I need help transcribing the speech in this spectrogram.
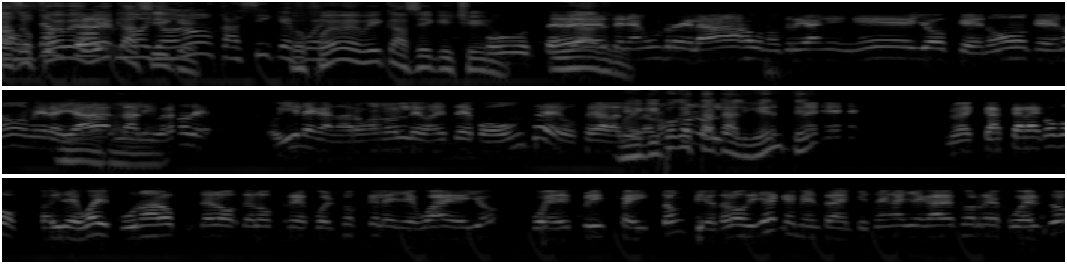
no, eso fue bebé y No, yo cacique. no, cacique Eso fue. fue bebé cacique chino. Ustedes tenían un relajo, no creían en ellos, que no, que no. Mira, Mira ya la libraron de... Oye, le ganaron a los Leones de Ponce. O sea, la Un equipo que está caliente. Leones. No es cáscara de coco. Y de güey, uno de los, de, los, de los refuerzos que le llegó a ellos fue Chris Payton, que yo te lo dije, que mientras empiecen a llegar esos refuerzos,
